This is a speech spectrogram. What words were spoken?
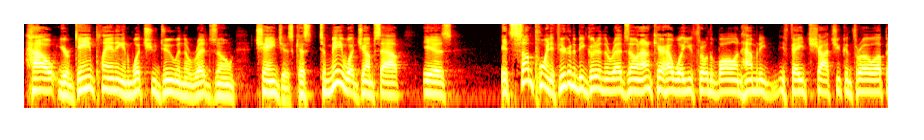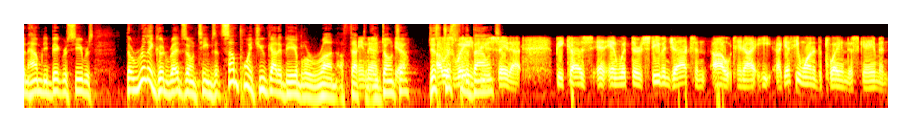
how your game planning and what you do in the red zone changes. Because to me, what jumps out is at some point, if you're going to be good in the red zone, I don't care how well you throw the ball and how many fade shots you can throw up and how many big receivers. The really good red zone teams, at some point, you've got to be able to run effectively, Amen. don't yeah. you? Just, I was just waiting for, for you to say that because and, and with their Steven Jackson out, and I he I guess he wanted to play in this game and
